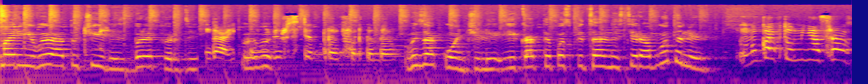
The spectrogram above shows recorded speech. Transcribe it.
Мария, вы отучились в Брэдфорде? Да, вы, университет Брэдфорда, да. Вы закончили и как-то по специальности работали? Ну, как-то у меня сразу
